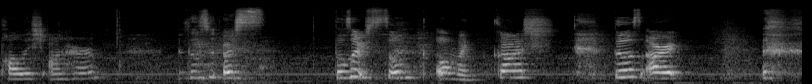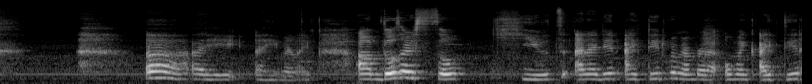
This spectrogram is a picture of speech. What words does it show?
polish on her. Those are those are so oh my gosh. Those are ah I hate I hate my life. Um those are so cute. And I did I did remember that oh my I did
